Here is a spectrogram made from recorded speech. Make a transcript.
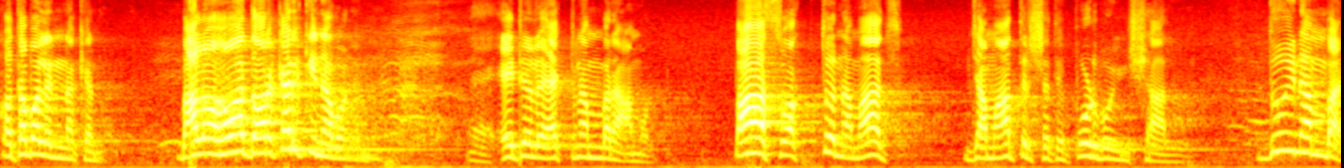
কথা বলেন না কেন? ভালো হওয়া দরকার কি না বলেন? হ্যাঁ, এটা হলো এক নম্বর আমল। পাঁচ ওয়াক্ত নামাজ জামাতের সাথে পড়ব ইনশাআল্লাহ। দুই নাম্বার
